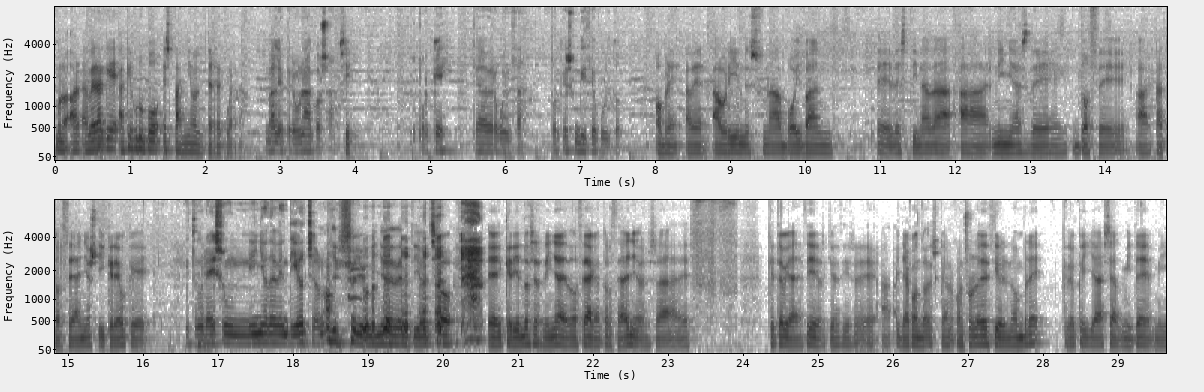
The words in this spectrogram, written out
Bueno, a, a ver a qué, a qué grupo español te recuerda. Vale, pero una cosa. Sí, ¿Por qué te da vergüenza? Porque es un vicio oculto. Hombre, a ver, Aurin es una boy band eh, destinada a niñas de 12 a 14 años y creo que Y tú eres un niño de 28, ¿no? yo soy un niño de 28 eh, queriendo ser niña de 12 a 14 años. O sea, eh, ¿qué te voy a decir? Quiero decir, eh, ya cuando, es que con solo decir el nombre, creo que ya se admite mi,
